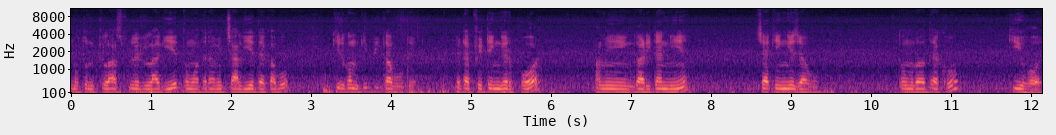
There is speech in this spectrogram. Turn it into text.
নতুন ক্লাস প্লেট লাগিয়ে তোমাদের আমি চালিয়ে দেখাবো কীরকম কী পিক আপ উঠে। এটা ফিটিংয়ের পর আমি গাড়িটা নিয়ে চেকিংয়ে যাব। তোমরা দেখো কি হয়।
